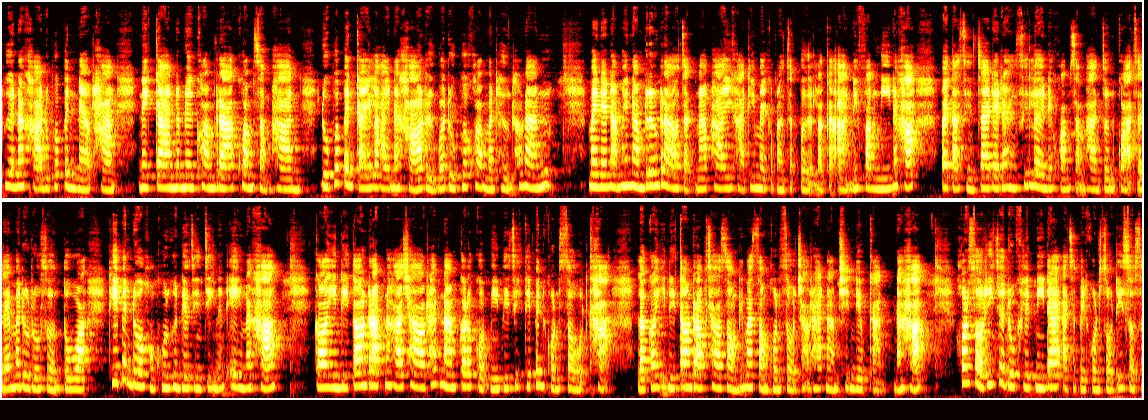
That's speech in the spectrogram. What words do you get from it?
เพื่อนๆนะคะ ดูเพื่อเป็นแนวทางในการดำเนินความรักความสัมพันธ์ ดูเพื่อเป็นไกด์ไลน์นะคะ หรือว่าดูเพื่อความบันเทิงเท่านั้น ไม่แนะนำให้นำเรื่องราวจากหน้าไพ่ค่ะ ที่ไม่กำลังจะเปิดแล้วก็อ่านในฟังนี้นะคะ ไปตัดสินใจใดๆทั้งสิ้นเลยในความสัมพันธ์จนกว่าจะได้มาดูดวงส่วนตัว ที่เป็นดวงของคุณคนเดียวจริง ๆ นั่นเองนะคะก็ยินดีต้อนรับนะคะ ชาวธาตุน้ำกรกฎมีพิจิกที่เป็นคนโสดค่ะ แล้วก็ยินดีต้อนรับชาวสองที่มาสองคนโสดชาวธาตุน้ำเช่นเดียวกันนะคะ คนโสดที่จะดูคลิปนี้ได้อาจจะเป็นคนโสดที่โสดส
